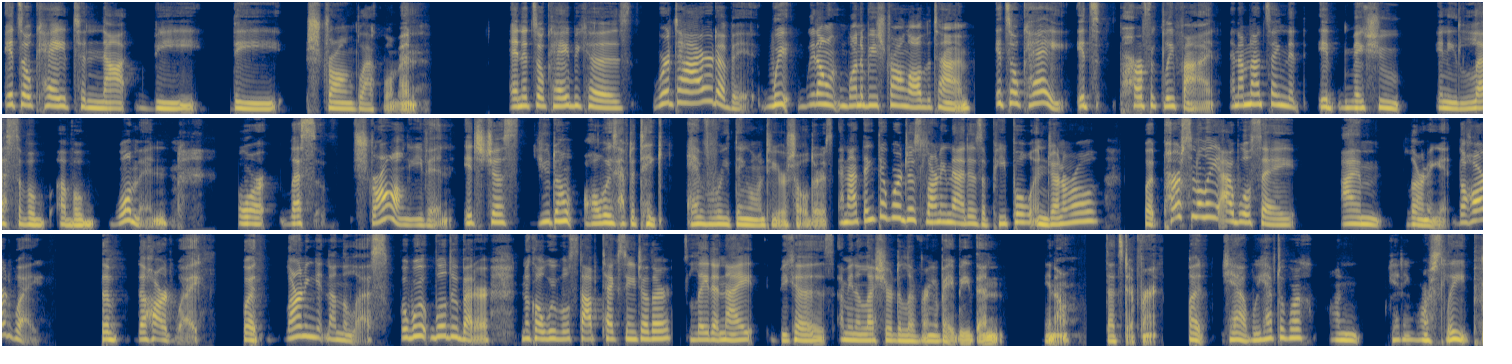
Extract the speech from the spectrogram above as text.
it's okay to not be the strong black woman. And it's okay because we're tired of it. We we don't want to be strong all the time. It's okay. It's perfectly fine. And I'm not saying that it makes you any less of a of a woman or less strong even. It's just you don't always have to take everything onto your shoulders. And I think that we're just learning that as a people in general. But personally, I will say I'm learning it the hard way. The the hard way but learning it nonetheless. But we'll, we'll do better. Nicole, we will stop texting each other late at night because, I mean, unless you're delivering a baby, then, you know, that's different. But yeah, we have to work on getting more sleep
